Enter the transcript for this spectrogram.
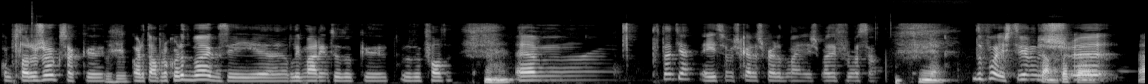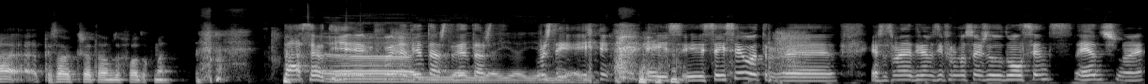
completar o jogo, só que uhum. agora estão à procura de bugs e uh, limarem tudo o que, tudo que falta. Uhum. Um, portanto, yeah, é isso, vamos ficar à espera de mais, mais informação. Yeah. Depois tivemos. Tá, uh, ah, pensava que já estávamos a falar do comando. Está certo, e foi, adiantaste, adiantaste. Ai, ai, ai, Mas sim, é isso, isso, isso é outro. Uh, esta semana tivemos informações do DualSense Edge, não é?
